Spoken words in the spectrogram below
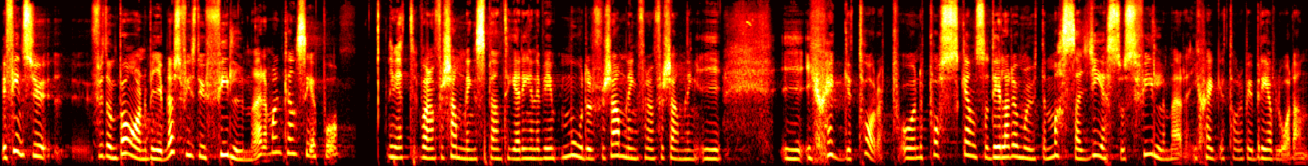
Det finns ju, förutom barnbiblar så finns det ju filmer man kan se på. Ni vet vår församlingsplantering, eller vi är moderförsamling för en församling i i, i Skäggetorp och under påsken så delade de ut en massa Jesusfilmer i Skäggetorp i brevlådan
